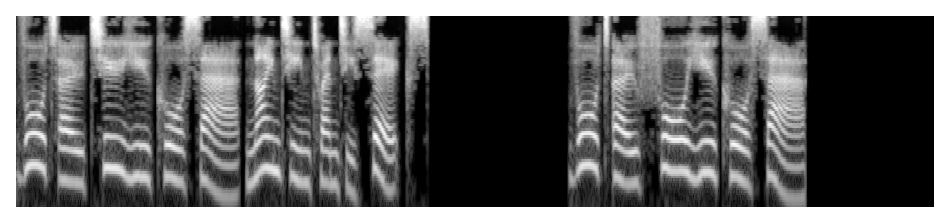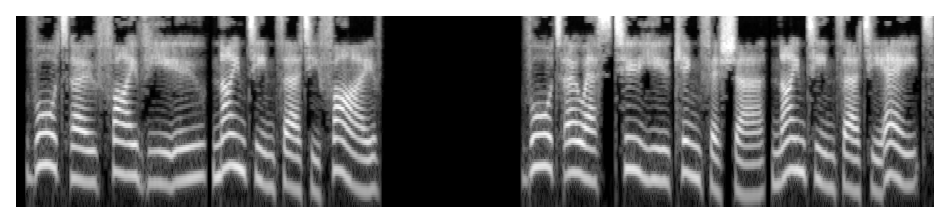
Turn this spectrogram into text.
Vought O2U Corsair 1926. Vought O4U Corsair. Vought O5U 1935. Vought OS2U Kingfisher 1938.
